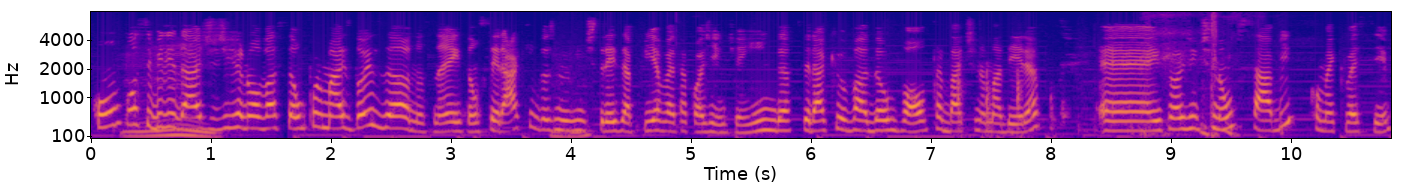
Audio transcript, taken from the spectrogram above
com possibilidade de renovação por mais dois anos, né? Então, será que em 2023 a Pia vai estar com a gente ainda? Será que o Vadão volta, bate na madeira? É, então, a gente não sabe como é que vai ser.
